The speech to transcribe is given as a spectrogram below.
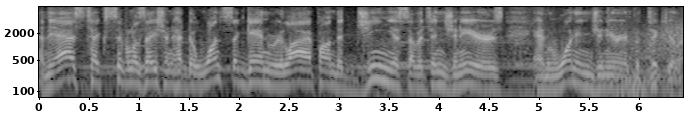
and the Aztec civilization had to once again rely upon the genius of its engineers, and one engineer in particular.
